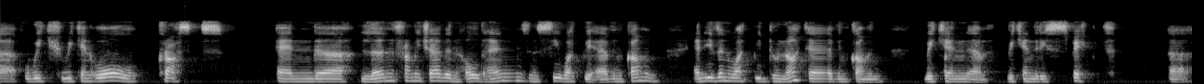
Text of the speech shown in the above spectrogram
uh, which we can all cross and uh, learn from each other and hold hands and see what we have in common. And even what we do not have in common, we can, um, we can respect uh,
